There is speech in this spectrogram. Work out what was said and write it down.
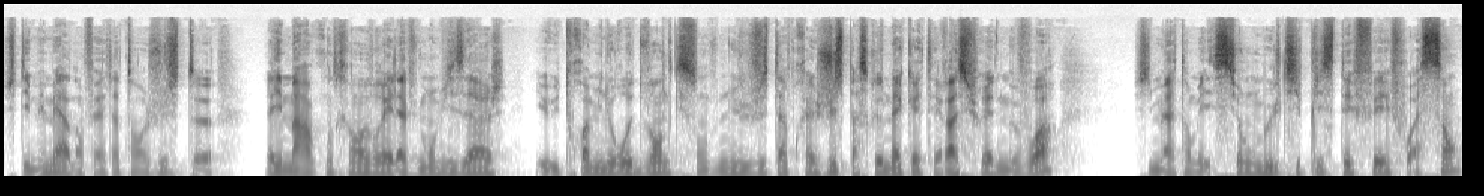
je dis mais merde, en fait, attends, juste. là, il m'a rencontré en vrai, il a vu mon visage. Il y a eu 3000 euros de vente qui sont venus juste après, juste parce que le mec a été rassuré de me voir. Je dis mais attends, mais si on multiplie cet effet fois 100,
